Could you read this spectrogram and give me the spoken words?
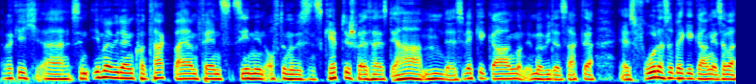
wirklich, äh, sind immer wieder in Kontakt. Bayern-Fans sehen ihn oft immer ein bisschen skeptisch, weil es heißt, ja, hm, der ist weggegangen und immer wieder sagt er, er ist froh, dass er weggegangen ist, aber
